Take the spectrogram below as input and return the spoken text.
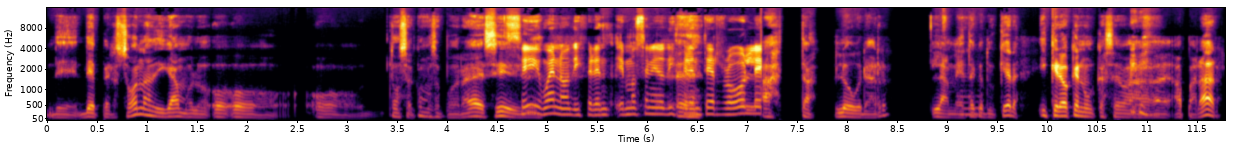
de, de personas, digámoslo, o, o- o no sé cómo se podrá decir, Sí, eh, bueno, diferente, hemos tenido diferentes roles. hasta lograr la meta que Claro. tú quieras. Y creo que nunca se va a, a parar.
